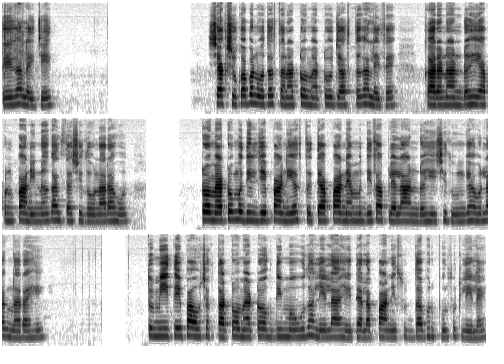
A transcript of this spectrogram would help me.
ते घालायचे. शाक्षुका बनवत असताना टोमॅटो जास्त घालायचं आहे कारण अंड हे आपण पाणी न घालता शिजवणार आहोत. टोमॅटोमधील जे पाणी असतं त्या पाण्यामध्येच आपल्याला अंड हे शिजवून घ्यावं लागणार आहे. तुम्ही इथे पाहू शकता टोमॅटो अगदी मऊ झालेला आहे त्याला पाणीसुद्धा भरपूर सुटलेलं आहे.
